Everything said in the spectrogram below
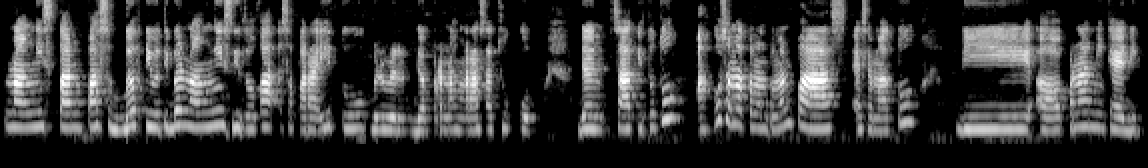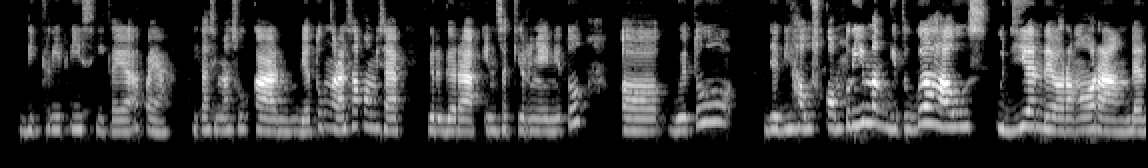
nangis tanpa sebab tiba-tiba nangis gitu kak separah itu bener-bener gak pernah ngerasa cukup dan saat itu tuh aku sama teman-teman pas SMA tuh di eh, pernah nih kayak di dikritisi kayak apa ya dikasih masukan. Dia tuh ngerasa kalau misalnya gara-gara insecure-nya ini tuh eh, gue tuh jadi haus komplimen gitu. Gue haus pujian dari orang-orang. Dan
